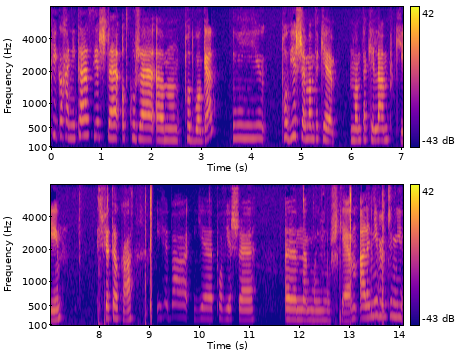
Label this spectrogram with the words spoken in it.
Okej, kochani, teraz jeszcze odkurzę em, podłogę i powieszę, mam takie, mam takie lampki, światełka i chyba je powieszę em, nad moim łóżkiem, ale nie wiem, czy mi,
